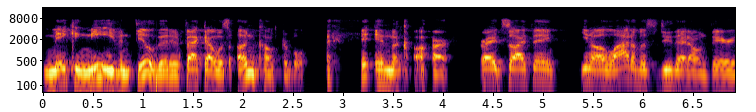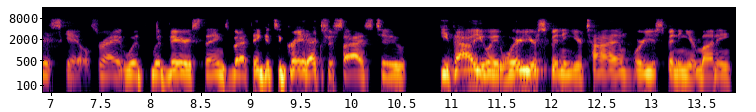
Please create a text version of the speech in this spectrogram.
making me even feel good. In fact i was uncomfortable in the car right? So i think you know a lot of us do that on various scales right? With with various things but i think it's a great exercise to evaluate where you're spending your time where you're spending your money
